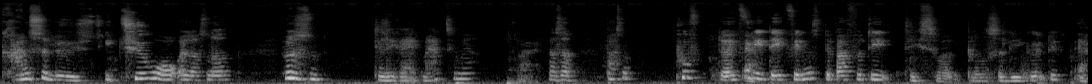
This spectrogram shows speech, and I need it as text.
grænseløst i 20 år eller sådan noget. Pludselig sådan, det lægger jeg ikke mærke til mere. Nej. Altså, bare sådan, puff. Det er ikke fordi, Ja. det ikke findes, det er bare fordi, det er så blevet så ligegyldigt. Ja.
